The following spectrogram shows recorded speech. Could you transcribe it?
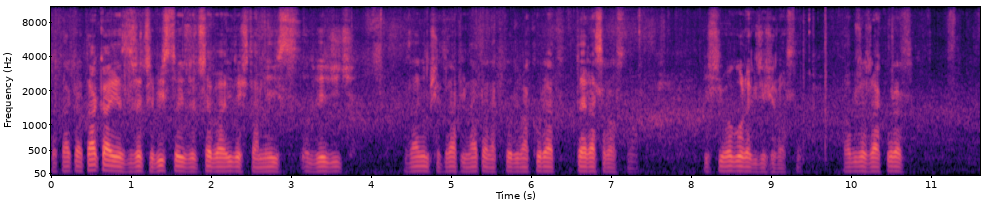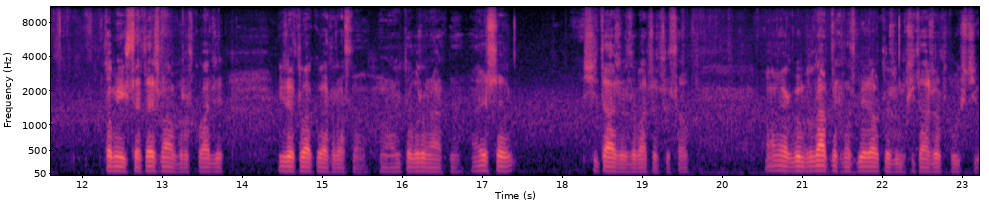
to taka, taka jest rzeczywistość, że trzeba ileś tam miejsc odwiedzić, zanim się trafi na to, na którym akurat teraz rosną. Jeśli w ogóle gdzieś rosną. Dobrze, że akurat to miejsce też mam w rozkładzie i że tu akurat rosną. No i to brunatne. A jeszcze sitarze zobaczę, czy są. No, jakbym brunatnych nazbierał, to już bym sitarze odpuścił.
